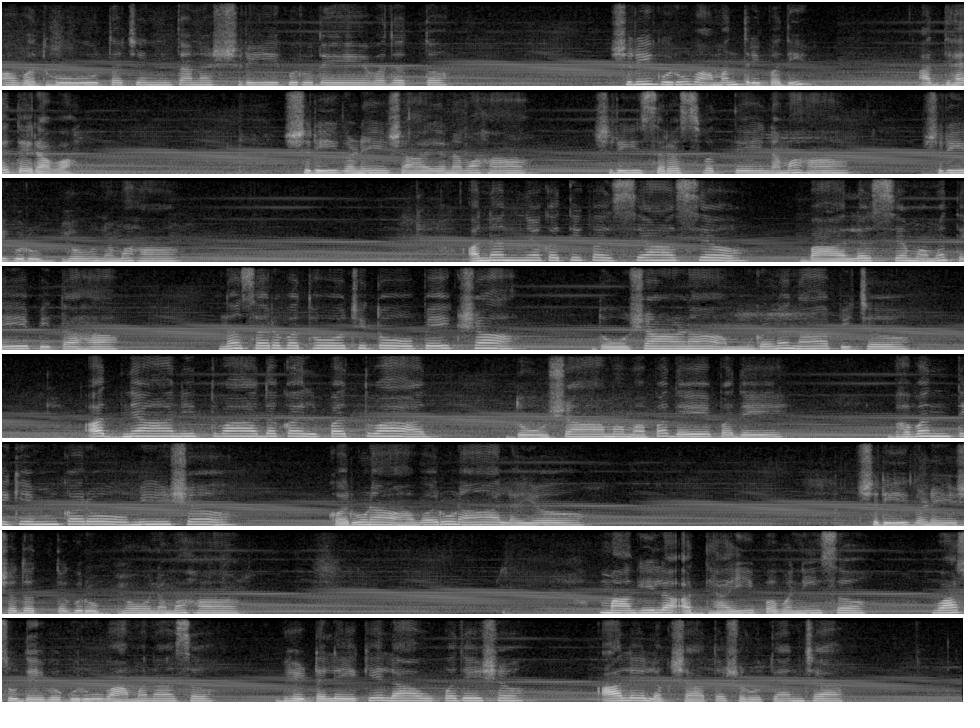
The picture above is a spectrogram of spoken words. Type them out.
अवधूतचिंतन श्री गुरुदेव दत्त श्री गुरु वामन त्रिपदी अध्याय तेरावा। श्री गणेशाय नमः। श्री सरस्वत्यै नमः। श्री गुरुभ्यो नमः। अनन्यगतिकस्यास्य बालस्य मम ते पितः। न सर्वथोचितोपेक्षा दोषाणां गणनापि च अज्ञानित्वादकल्पत्वाद् दोषा मम पदे पदे। भवन्ति किं करोमीश? करुणावरुणालय। श्रीगणेशदत्तगुरुभ्यो नमः। मागील अध्यायी पवनीस वासुदेव गुरु वामनास भेटले केला उपदेश। आले लक्षात श्रोत्यांच्या।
